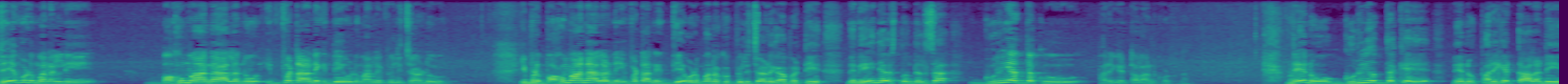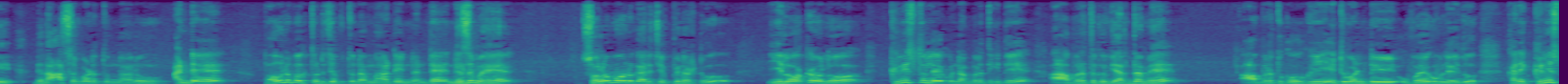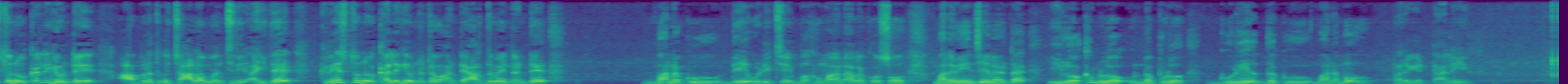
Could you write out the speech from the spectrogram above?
దేవుడు మనల్ని బహుమానాలను ఇవ్వటానికి దేవుడు మనల్ని పిలిచాడు. ఇప్పుడు బహుమానాలను ఇవ్వటానికి దేవుడు మనకు పిలిచాడు కాబట్టి నేను ఏం చేస్తున్నాను తెలుసా? గురి వద్దకు పరిగెట్టాలనుకుంటున్నాను. నేను గురి వద్దకే నేను పరిగెట్టాలని నేను ఆశపడుతున్నాను. అంటే పౌలు భక్తుడు చెప్తున్న మాట ఏంటంటే నిజమే సొలమోను గారు చెప్పినట్టు ఈ లోకంలో క్రీస్తు లేకుండా బ్రతికితే ఆ బ్రతుకు వ్యర్థమే ఆ బ్రతుకుకి ఎటువంటి ఉపయోగం లేదు. కానీ క్రీస్తును కలిగి ఉంటే ఆ బ్రతుకు చాలా మంచిది. అయితే క్రీస్తును కలిగి ఉండటం అంటే అర్థం ఏంటంటే మనకు దేవుడిచ్చే బహుమానాల కోసం మనం ఏం చేయాలంటే? ఈ లోకంలో ఉన్నప్పుడు గురి వద్దకు మనము పరిగెట్టాలి.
